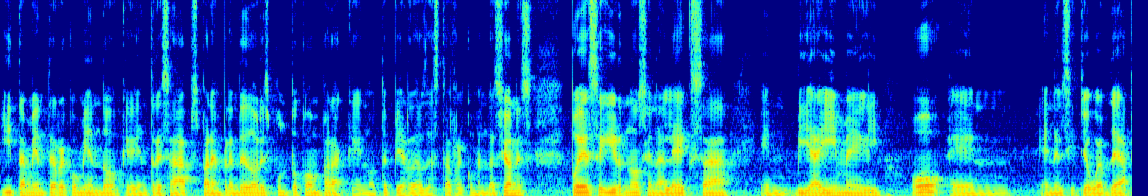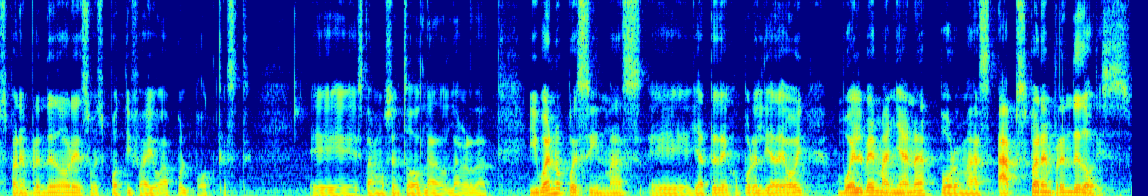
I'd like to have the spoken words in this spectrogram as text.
y también te recomiendo que entres a appsparaemprendedores.com para que no te pierdas de estas recomendaciones. Puedes seguirnos en Alexa, en vía email o en en el sitio web de Apps para Emprendedores o Spotify o Apple Podcast. Eh, estamos en todos lados, la verdad. Y bueno, pues sin más, eh, ya te dejo por el día de hoy. Vuelve mañana por más apps para emprendedores.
